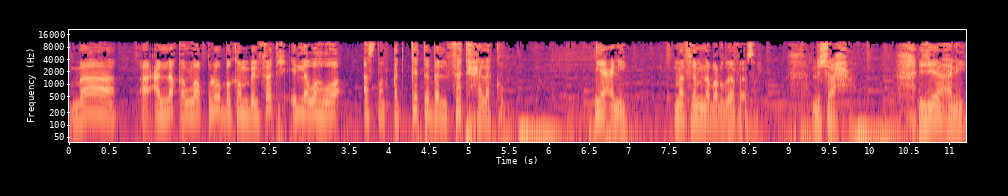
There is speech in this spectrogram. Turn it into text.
ما علق الله قلوبكم بالفتح إلا وهو أصلا قد كتب الفتح لكم. يعني ما فهمنا برضو يا فيصل نشرحها يعني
